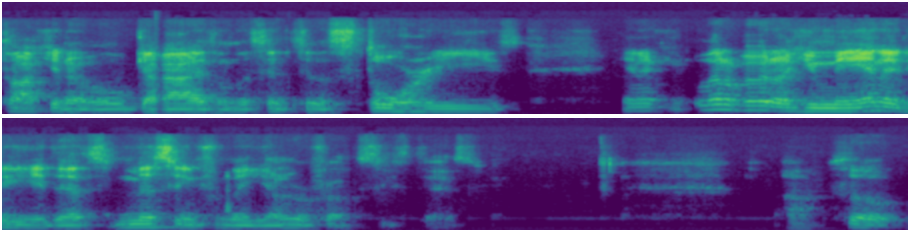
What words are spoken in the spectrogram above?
talking to old guys and listening to the stories and a little bit of humanity that's missing from the younger folks these days. Uh, so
